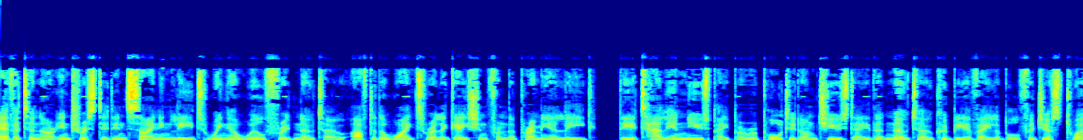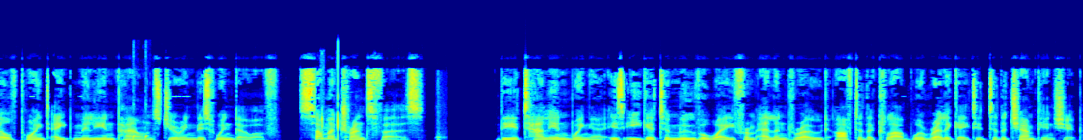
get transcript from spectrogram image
Everton are interested in signing Leeds winger Wilfried Gnonto after the Whites' relegation from the Premier League. The Italian newspaper reported on Tuesday that Gnonto could be available for just £12.8 million during this window of summer transfers. The Italian winger is eager to move away from Elland Road after the club were relegated to the Championship,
